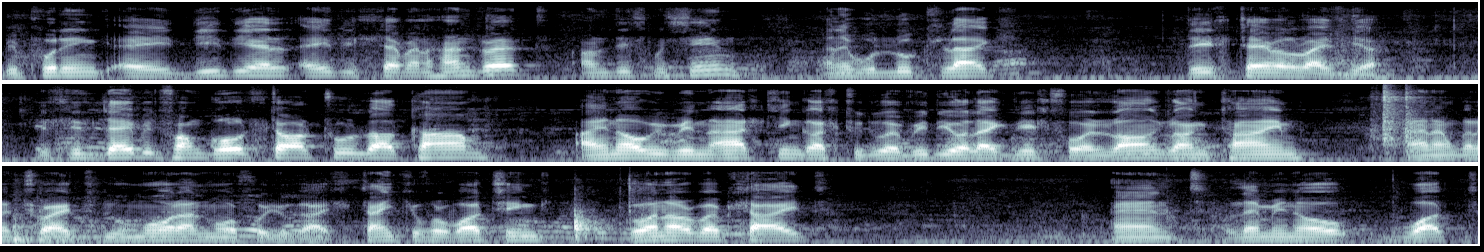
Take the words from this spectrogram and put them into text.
we're putting a DDL 8700 on this machine and it will look like this table right here. This is David from goldstartool.com. I know we've been asking us to do a video like this for a long, long time, and I'm gonna try to do more and more for you guys. Thank you for watching. Go on our website and let me know what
